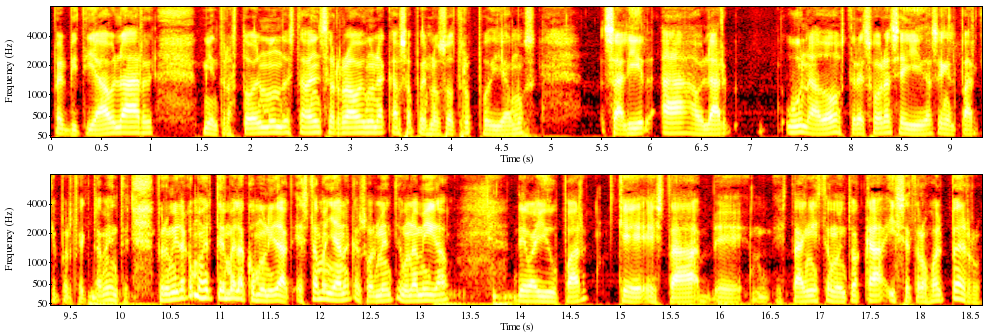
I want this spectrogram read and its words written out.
permitía hablar. Mientras todo el mundo estaba encerrado en una casa, pues nosotros podíamos salir a hablar una, dos, tres horas seguidas en el parque perfectamente. Pero mira cómo es el tema de la comunidad. Esta mañana casualmente una amiga de Valledupar que está, eh, está en este momento acá y se trajo al perro.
